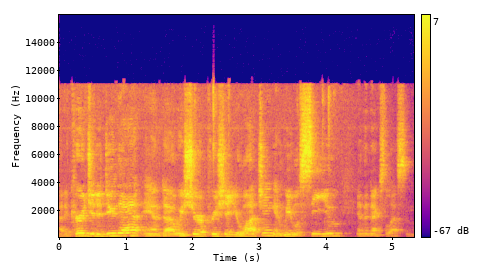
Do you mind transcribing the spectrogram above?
I'd encourage you to do that, and uh, we sure appreciate you watching, and we will see you in the next lesson.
